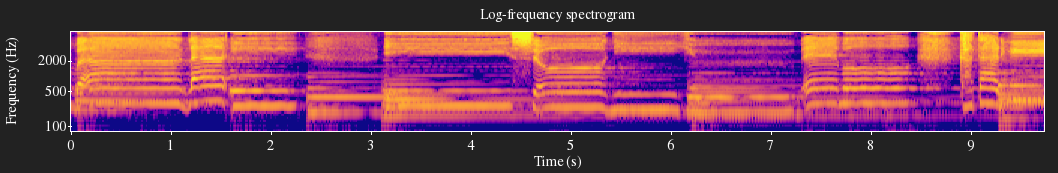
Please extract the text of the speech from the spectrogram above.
笑い。一緒に夢をり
